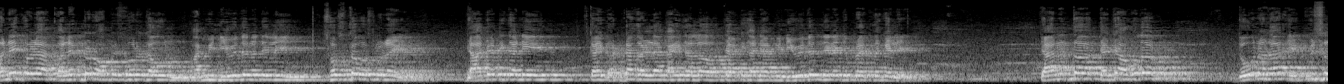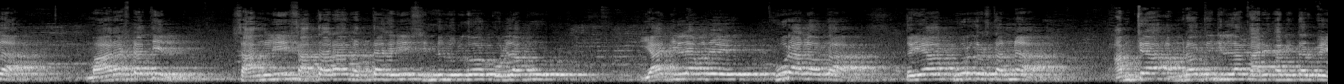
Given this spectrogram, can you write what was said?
अनेक वेळा कलेक्टर ऑफिसवर जाऊन आम्ही निवेदनं दिली स्वस्त बसलो नाही. ज्या ज्या ठिकाणी काही घटना घडल्या काही झालं त्या ठिकाणी आम्ही निवेदन देण्याचे प्रयत्न केले. त्यानंतर त्याच्या अगोदर दोन हजार एकवीसला महाराष्ट्रातील सांगली सातारा रत्नागिरी सिंधुदुर्ग कोल्हापूर या जिल्ह्यामध्ये पूर आला होता. तर या पूरग्रस्तांना आमच्या अमरावती जिल्हा कार्यकारिणीतर्फे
